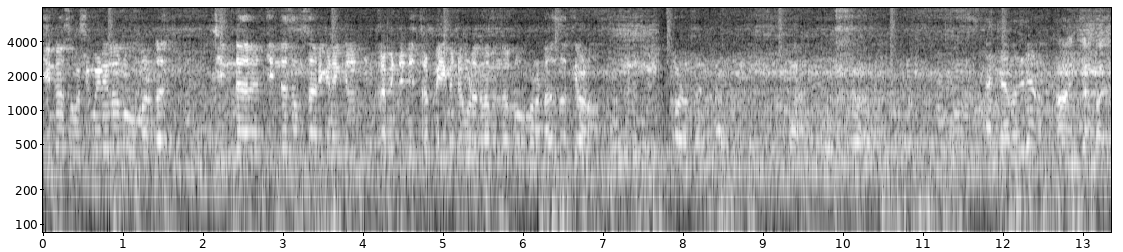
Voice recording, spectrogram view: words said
ജിന്റെ സോഷ്യൽ മീഡിയയിൽ റൂമുണ്ട് ജിന്റെ ജിന്റെ സംസാരിക്കണമെങ്കിൽ ഇത്ര മിനിറ്റിന് ഇത്ര പേയ്മെന്റ് കൊടുക്കണം എന്നൊരു റൂമറുണ്ട് അത് സത്യമാണോ? ആ അഞ്ചാം പാതി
